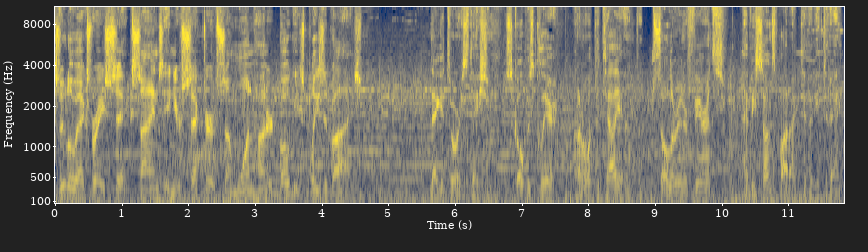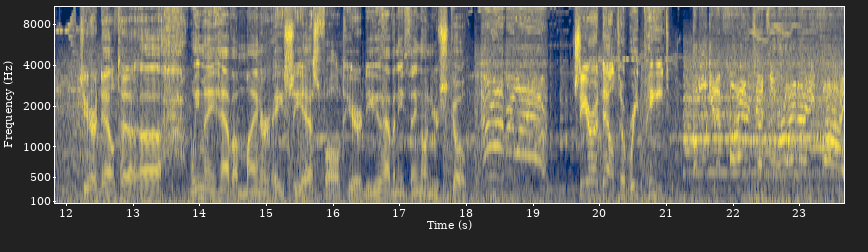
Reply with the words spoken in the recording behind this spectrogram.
Zulu X-Ray 6, signs in your sector of some 100 bogeys. Please advise. Negatory station. Scope is clear. I don't know what to tell you. The solar interference, heavy sunspot activity today. Sierra Delta, uh, we may have a minor ACS fault here. Do you have anything on your scope? They're everywhere! Sierra Delta, repeat. I'm looking at fighter jets over I-95!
